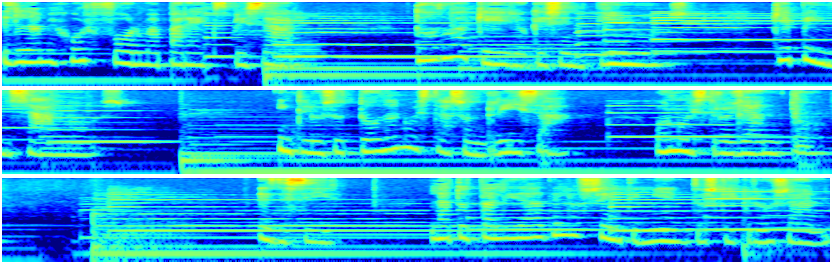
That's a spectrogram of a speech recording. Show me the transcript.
es la mejor forma para expresar todo aquello que sentimos qué pensamos, incluso toda nuestra sonrisa o nuestro llanto, es decir, la totalidad de los sentimientos que cruzan.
